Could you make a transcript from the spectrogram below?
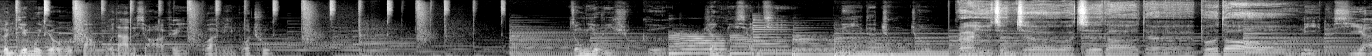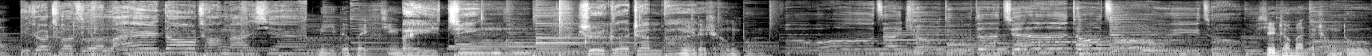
本节目由长不大的小阿飞冠名播出。总有一首歌让你想起你的郑州，关于郑州我知道的不多。你的西安，骑着车子来到长安县，你的北京，北京是个站牌。你的成都，我在成都的街头走一走。现场版的成都，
